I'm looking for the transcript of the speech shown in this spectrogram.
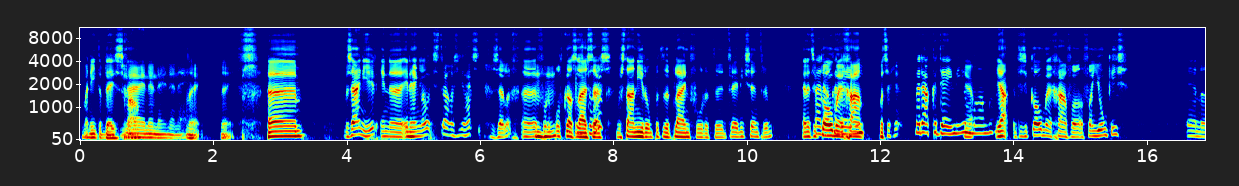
Maar niet op deze schaal. Nee, nee, nee, nee. nee. Nee, nee. Ehm, we zijn hier in, eh, in Hengelo. Het is trouwens hier hartstikke gezellig eh, voor de Mhm. podcastluisteraars. We staan hier op het eh, plein voor het eh, trainingscentrum. En het is een komen en gaan. Wat zeg je? Bij de academie Ja. onder andere. Ja, het is een komen en gaan van, van jonkies. En eh,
